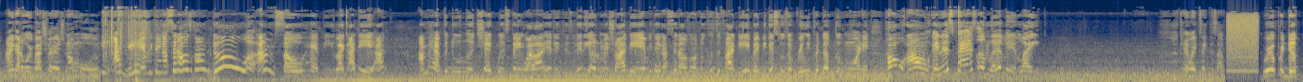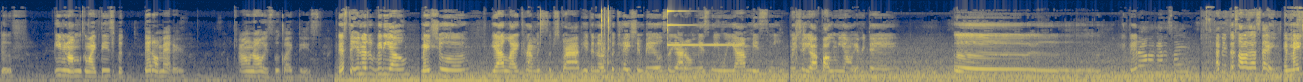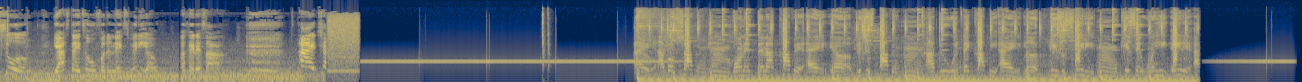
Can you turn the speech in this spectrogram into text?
I ain't gotta worry about trash no more. I did everything I said I was gonna do. I'm so happy. Like I did, I, I'm gonna have to do a little checklist thing while I edit this video to make sure I did everything I said I was gonna do. Cause if I did, baby, this was a really productive morning. Hold on, and it's past 11. Like, I can't wait to take this out. Real productive. Even though I'm looking like this, but that don't matter. I don't always look like this. That's the end of the video. Make sure y'all like, comment, subscribe, hit the notification bell so y'all don't miss me when y'all miss me. Make sure y'all follow me on everything. Uh, is that all I gotta say? I think that's all I gotta say. And make sure y'all stay tuned for the next video. Okay, that's all. All right, it, ayy, yeah, bitches popping, mm, I do what they copy, ayy, look, he's a sweetie, mm, kiss it when he eat it.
